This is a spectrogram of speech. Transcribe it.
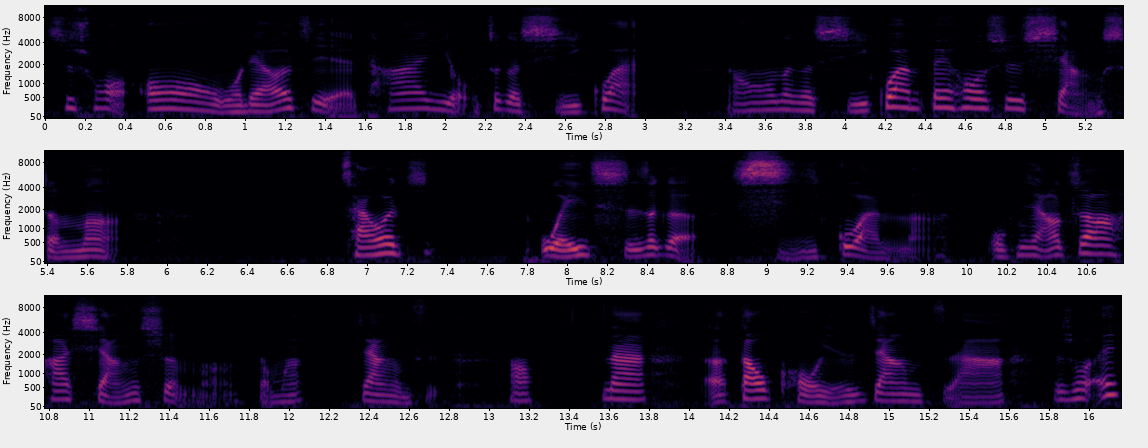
是说哦，我了解他有这个习惯，然后那个习惯背后是想什么才会维持这个习惯嘛？我们想要知道他想什么，懂吗？这样子，好，那呃刀口也是这样子啊，就说，哎，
